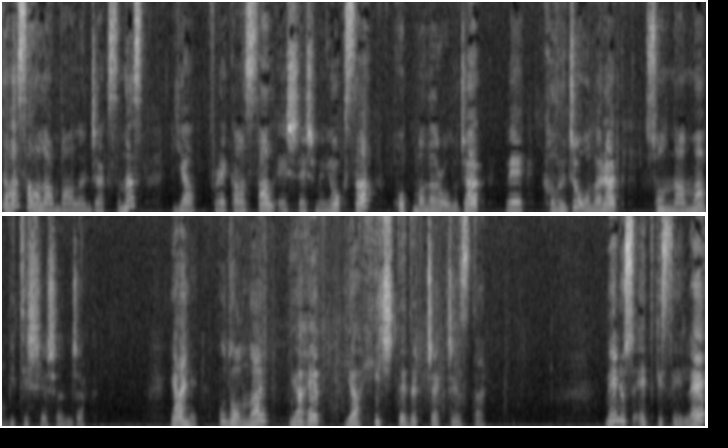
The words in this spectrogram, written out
daha sağlam bağlanacaksınız ya frekanssal eşleşme yoksa kopmalar olacak ve kalıcı olarak sonlanma bitiş yaşanacak. Yani bu dolunay ya hep ya hiç dedirtecek cinsten. Venüs etkisiyle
